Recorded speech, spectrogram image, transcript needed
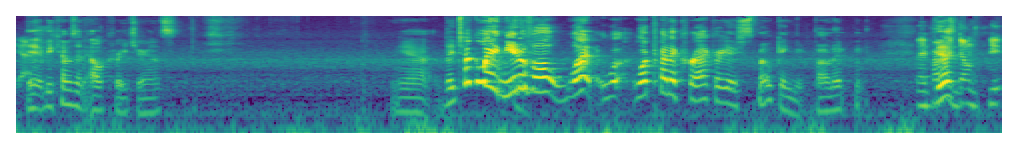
Yes. it becomes an elk creature. That's yeah. They took away beautiful. What what what kind of crack are you smoking, opponent? They probably Yes. don't. See,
